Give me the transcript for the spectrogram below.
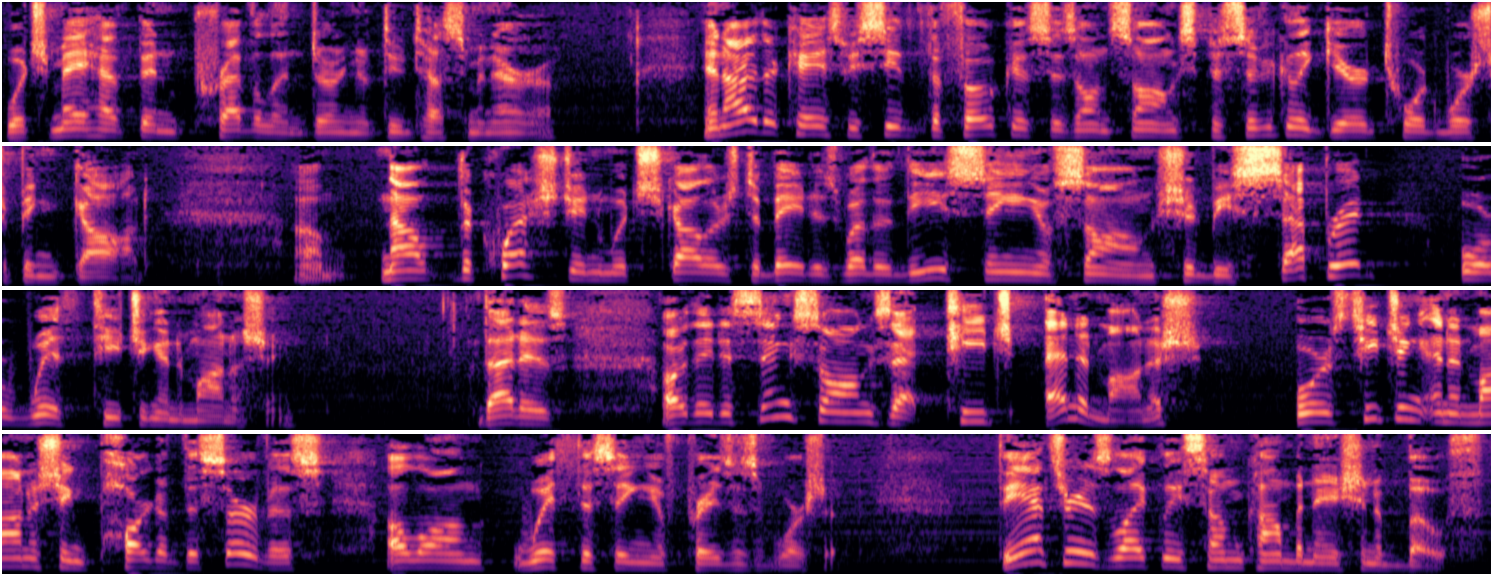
which may have been prevalent during the New Testament era. In either case, we see that the focus is on songs specifically geared toward worshiping God. Um, now, the question which scholars debate is whether these singing of songs should be separate or with teaching and admonishing. That is, are they to sing songs that teach and admonish, or is teaching and admonishing part of the service along with the singing of praises of worship? The answer is likely some combination of both.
